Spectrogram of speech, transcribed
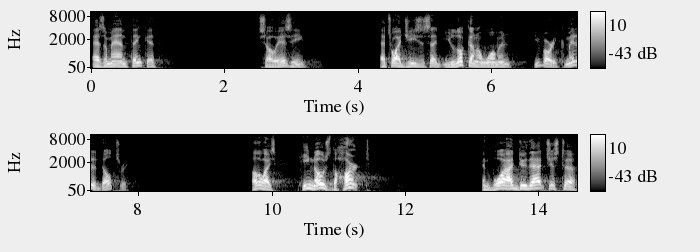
As a man thinketh, so is he. That's why Jesus said, You look on a woman, you've already committed adultery. Otherwise, he knows the heart. And boy, I'd do that just to,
